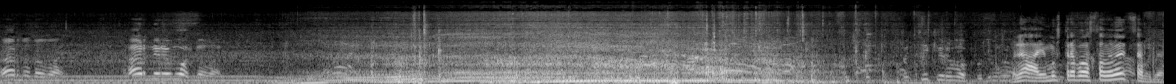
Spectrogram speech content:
Гарно давай. Гарний ривок давай. Тільки ривок, по-другому. Бля, йому ж треба остановитися буде.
